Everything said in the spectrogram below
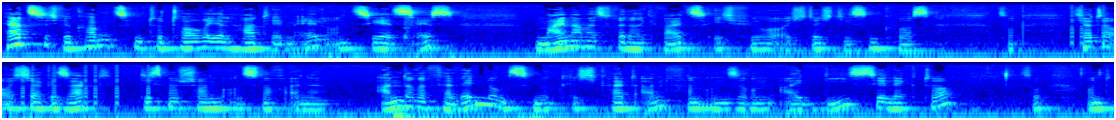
Herzlich willkommen zum Tutorial HTML und CSS. Mein Name ist Frederik Weitz, ich führe euch durch diesen Kurs. So, ich hatte euch ja gesagt, diesmal schauen wir uns noch eine andere Verwendungsmöglichkeit an von unserem ID-Selektor. So, und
